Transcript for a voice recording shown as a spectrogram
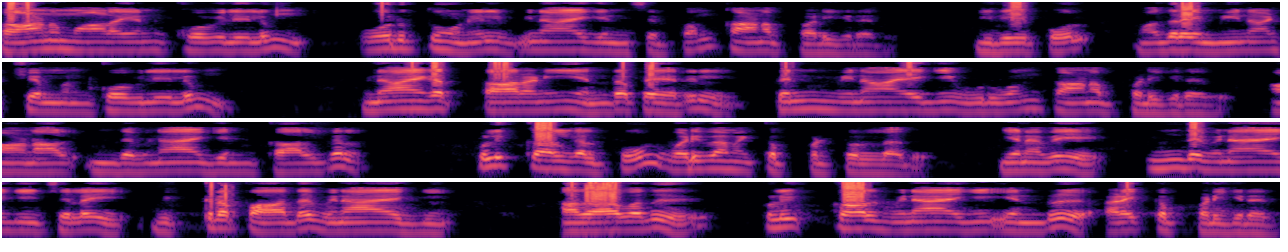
தானுமாலயன் கோவிலிலும் ஒரு தூணில் விநாயகரின் சிற்பம் காணப்படுகிறது. இதேபோல் மதுரை மீனாட்சி அம்மன் கோவிலிலும் விநாயகத்தாரணி என்ற பெயரில் பெண் விநாயகி உருவம் காணப்படுகிறது. ஆனால் இந்த விநாயகின் கால்கள் புலிக்கால்கள் போல் வடிவமைக்கப்பட்டுள்ளது. எனவே இந்த விநாயகி சிலை விக்ரபாத விநாயகி அதாவது புலிக்கால் விநாயகி என்று அழைக்கப்படுகிறது.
